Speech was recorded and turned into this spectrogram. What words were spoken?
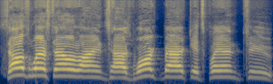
Southwest Airlines has walked back its plan to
